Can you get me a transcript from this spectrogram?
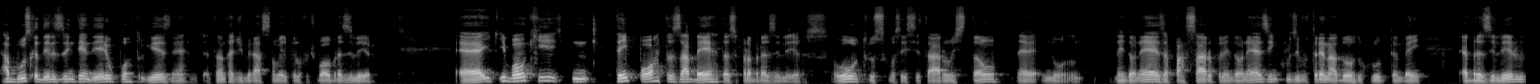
a busca deles entenderem o português, né? Tanta admiração aí pelo futebol brasileiro. É, e que bom que tem portas abertas para brasileiros. Outros que vocês citaram estão né, no, na Indonésia, passaram pela Indonésia, inclusive o treinador do clube também é brasileiro.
